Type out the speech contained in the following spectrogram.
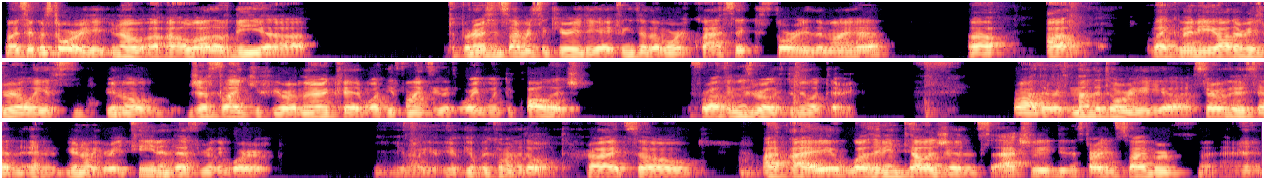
Well, it's a good story. You know, a, a lot of the uh, entrepreneurs in cybersecurity, I think, they have a more classic story than I have. Uh, I, like many other Israelis, you know, just like if you're American, what defines you is where you went to college. For us in Israel, it's the military. Right, there is mandatory uh, service, and and you know you're 18, and that's really where you know you you become an adult, right? So I, I was in intelligence. Actually, didn't start in cyber, uh,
